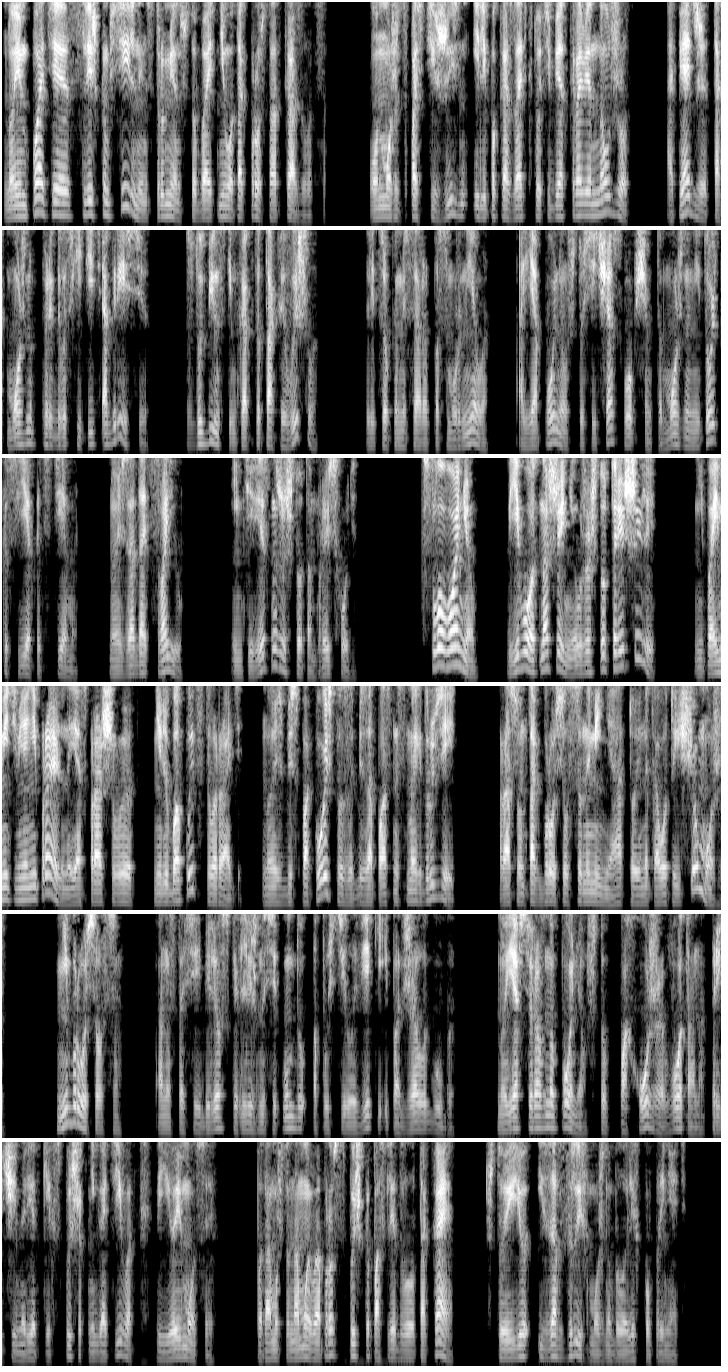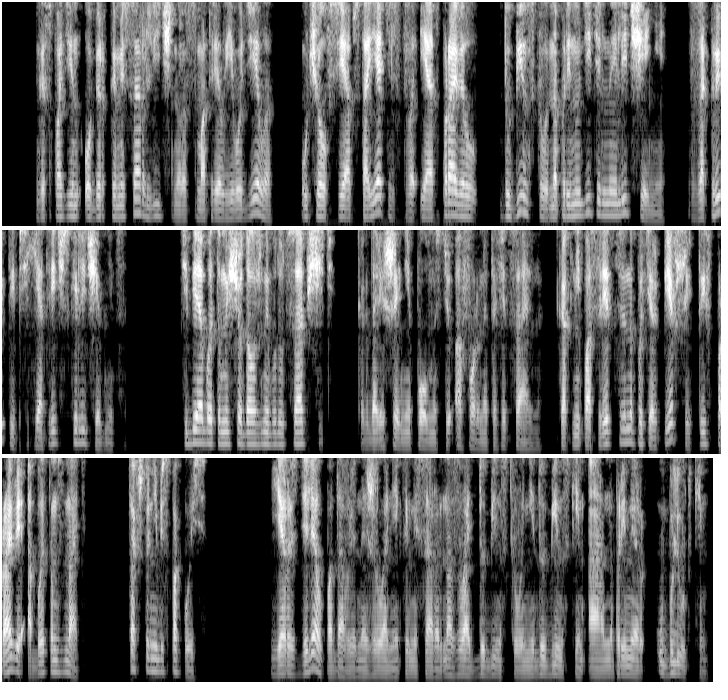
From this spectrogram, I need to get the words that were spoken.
Но эмпатия слишком сильный инструмент, чтобы от него так просто отказываться. Он может спасти жизнь или показать, кто тебе откровенно лжет. Опять же, так можно предвосхитить агрессию. С Дубинским как-то так и вышло. Лицо комиссара посмурнело, а я понял, что сейчас, в общем-то, можно не только съехать с темы, но и задать свою. Интересно же, что там происходит. К слову о нем, в его отношении уже что-то решили? Не поймите меня неправильно, я спрашиваю не любопытство ради, но из беспокойства за безопасность моих друзей. Раз он так бросился на меня, то и на кого-то еще может. Не бросился. Анастасия Белевская лишь на секунду опустила веки и поджала губы. Но я все равно понял, что, похоже, вот она, причина редких вспышек негатива в ее эмоциях. Потому что на мой вопрос вспышка последовала такая, что ее и за взрыв можно было легко принять. Господин оберкомиссар лично рассмотрел его дело, учел все обстоятельства и отправил Дубинского на принудительное лечение в закрытой психиатрической лечебнице. Тебе об этом еще должны будут сообщить, когда решение полностью оформят официально. Как непосредственно потерпевший, ты вправе об этом знать, так что не беспокойся. Я разделял подавленное желание комиссара назвать Дубинского не Дубинским, а, например, ублюдким.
